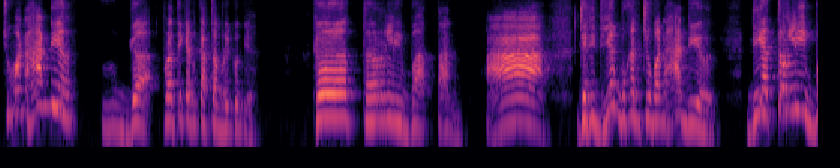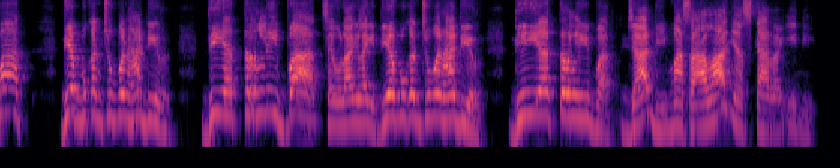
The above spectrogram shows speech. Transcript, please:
Cuman hadir. Enggak. Perhatikan kata berikutnya keterlibatan. Ah, jadi dia bukan cuma hadir, dia terlibat. Dia bukan cuma hadir, dia terlibat. Saya ulangi lagi, dia bukan cuma hadir, dia terlibat. Jadi masalahnya sekarang ini,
